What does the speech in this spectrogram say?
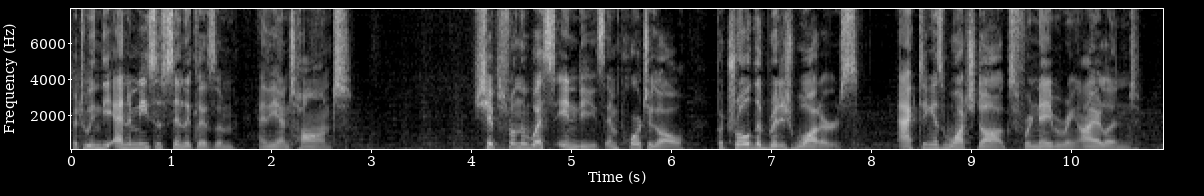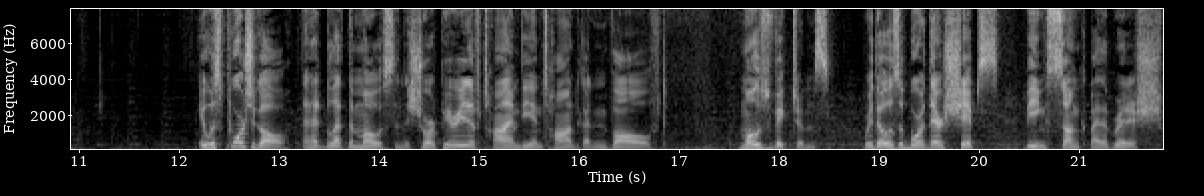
between the enemies of syndicalism and the Entente. Ships from the West Indies and Portugal patrolled the British waters, acting as watchdogs for neighboring Ireland. It was Portugal that had bled the most in the short period of time the Entente got involved. Most victims were those aboard their ships being sunk by the British.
